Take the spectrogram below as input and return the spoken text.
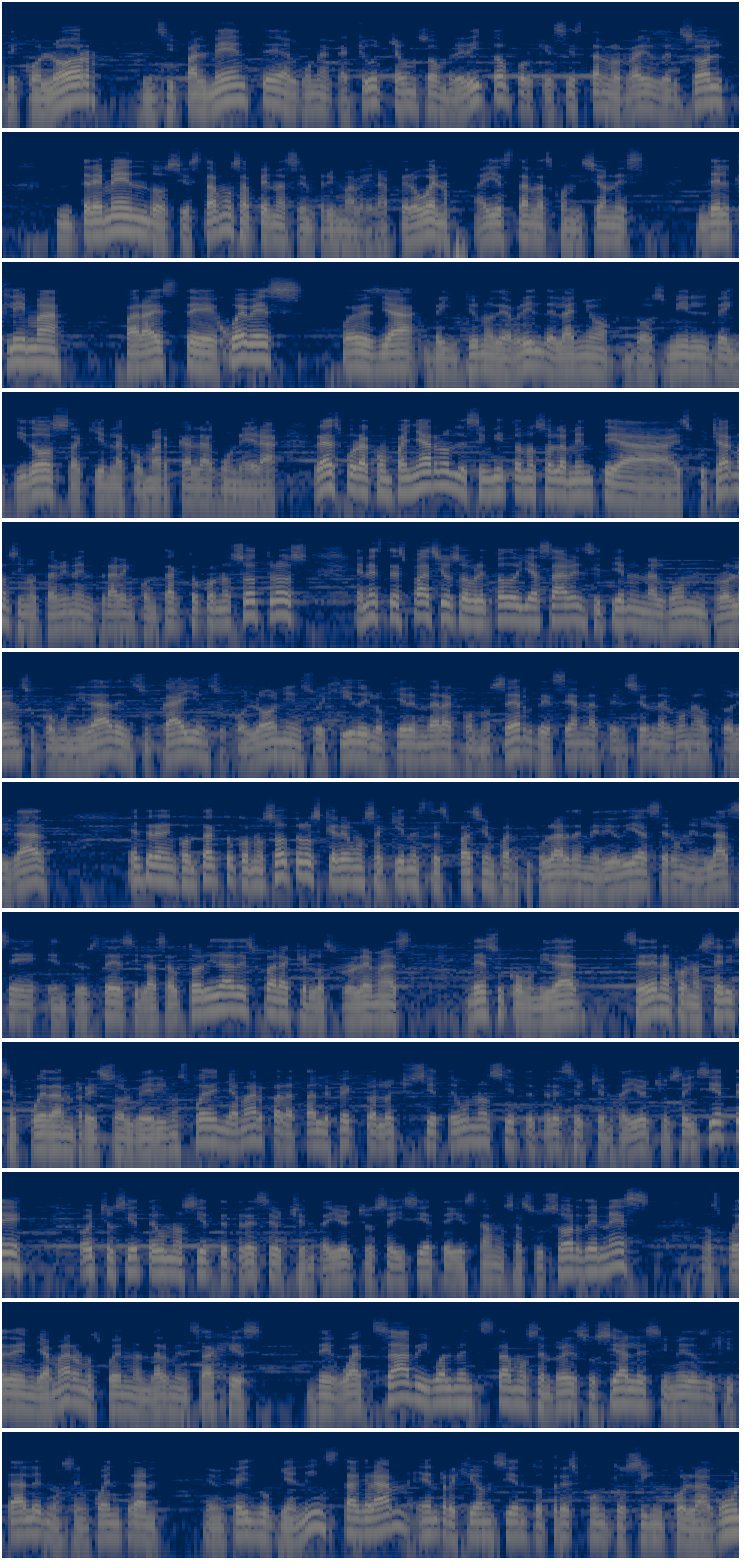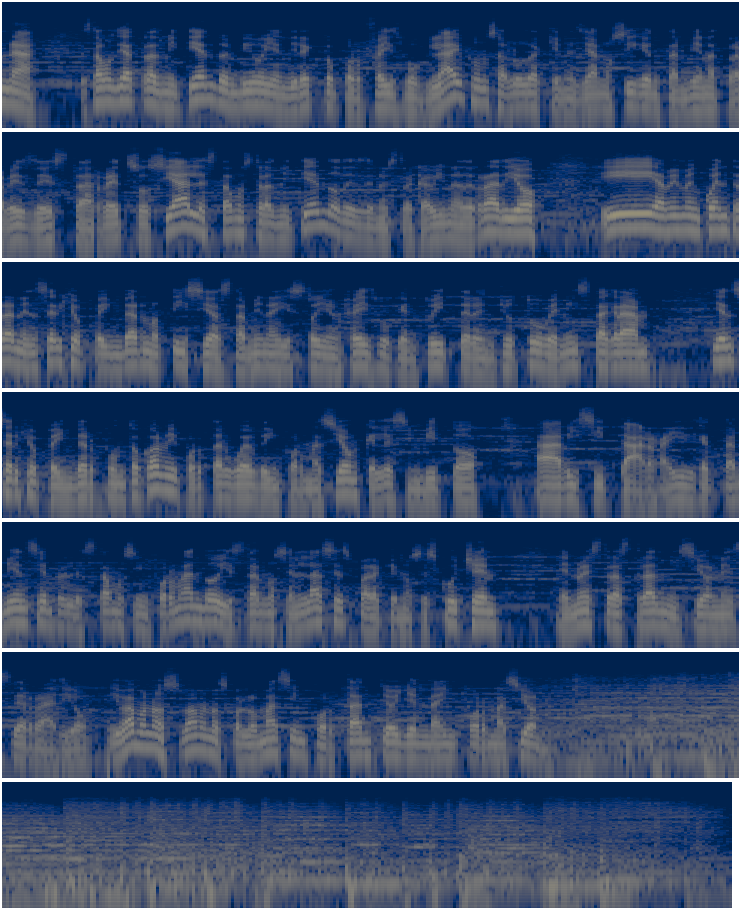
de color principalmente, alguna cachucha, un sombrerito, porque si están los rayos del sol tremendos y estamos apenas en primavera. Pero bueno, ahí están las condiciones del clima para este jueves jueves ya 21 de abril del año 2022 aquí en la comarca lagunera. Gracias por acompañarnos, les invito no solamente a escucharnos, sino también a entrar en contacto con nosotros en este espacio, sobre todo ya saben si tienen algún problema en su comunidad, en su calle, en su colonia, en su ejido y lo quieren dar a conocer, desean la atención de alguna autoridad entren en contacto con nosotros. Queremos aquí en este espacio en particular de mediodía hacer un enlace entre ustedes y las autoridades para que los problemas de su comunidad se den a conocer y se puedan resolver. Y nos pueden llamar para tal efecto al 871-713-8867, 871-713-8867, ahí estamos a sus órdenes. Nos pueden llamar o nos pueden mandar mensajes de WhatsApp. Igualmente estamos en redes sociales y medios digitales. Nos encuentran en Facebook y en Instagram en región 103.5 Laguna. Estamos ya transmitiendo en vivo y en directo por Facebook Live. Un saludo a quienes ya nos siguen también a través de esta red social. Estamos transmitiendo desde nuestra cabina de radio y a mí me encuentran en Sergio Peinber Noticias. También ahí estoy en Facebook, en Twitter, en YouTube, en Instagram y en sergiopeinber.com, mi portal web de información que les invito a visitar. Ahí también siempre les estamos informando y están los enlaces para que nos escuchen en nuestras transmisiones de radio. Y vámonos, vámonos con lo más importante hoy en la información.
